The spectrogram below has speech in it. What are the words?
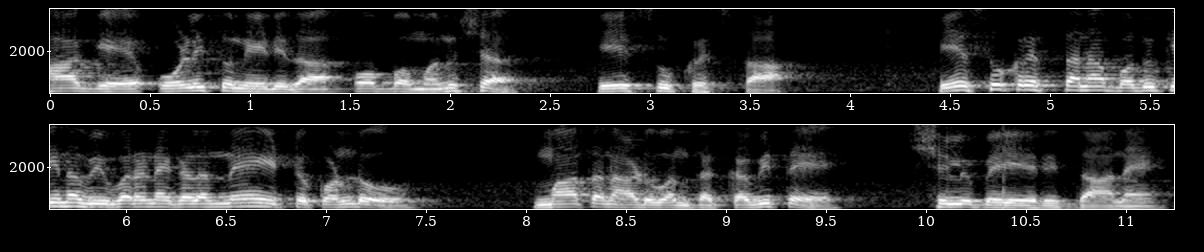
ಹಾಗೆ ಒಳಿತು ನೀಡಿದ ಒಬ್ಬ ಮನುಷ್ಯ ಯೇಸು ಕ್ರಿಸ್ತ. ಯೇಸು ಕ್ರಿಸ್ತನ ಬದುಕಿನ ವಿವರಣೆಗಳನ್ನೇ ಇಟ್ಟುಕೊಂಡು ಮಾತನಾಡುವಂಥ ಕವಿತೆ ಶಿಲುಬೆಯೇರಿದ್ದಾನೆ.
